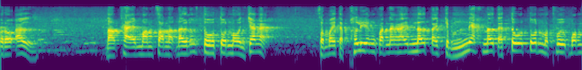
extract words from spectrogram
មករកឪដល់ខែមន់សន្នដៅនឹងទូទុនមកអញ្ចឹងសំបីតែភ្លៀងប៉ុណ្ណឹងហើយនៅតែជំនះនៅតែទូទុនមកធ្វើបន់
